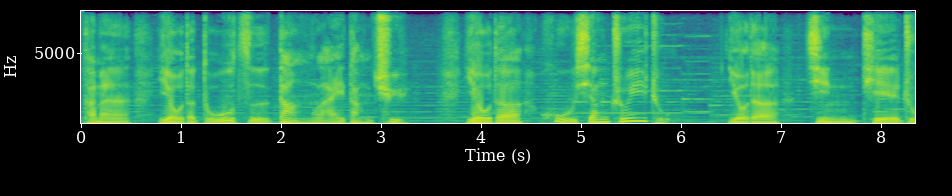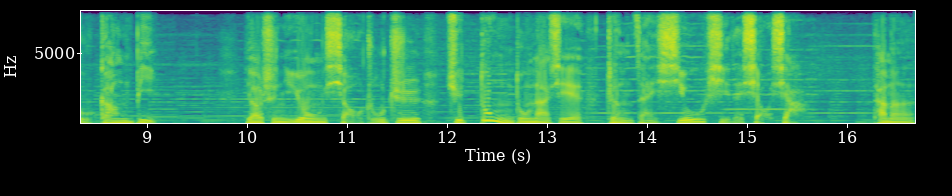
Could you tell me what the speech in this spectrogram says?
它们有的独自荡来荡去，有的互相追逐，有的紧贴住缸壁。要是你用小竹枝去动动那些正在休息的小虾，它们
